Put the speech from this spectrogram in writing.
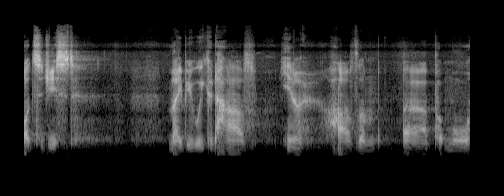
I'd suggest maybe we could have you know, have them uh, put more,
